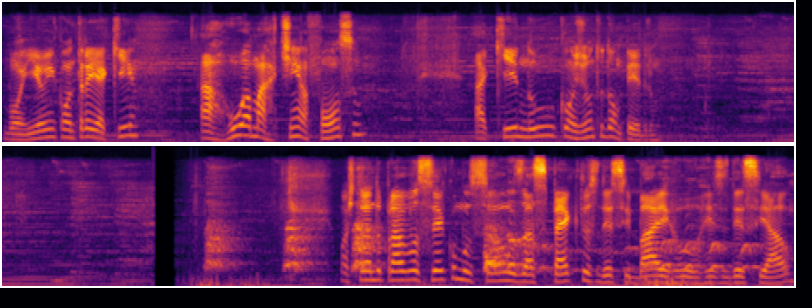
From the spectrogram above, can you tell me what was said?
Bom, e eu encontrei aqui a Rua Martim Afonso, aqui no Conjunto Dom Pedro. Mostrando para você como são os aspectos desse bairro residencial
